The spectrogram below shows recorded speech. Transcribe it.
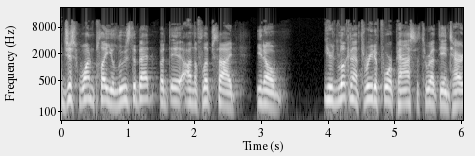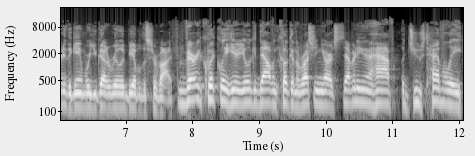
Just one play, you lose the bet. But uh, on the flip side, you know, you're looking at three to four passes throughout the entirety of the game where you got to really be able to survive. Very quickly here, you look at Dalvin Cook in the rushing yards, 70 and a half, juiced heavily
